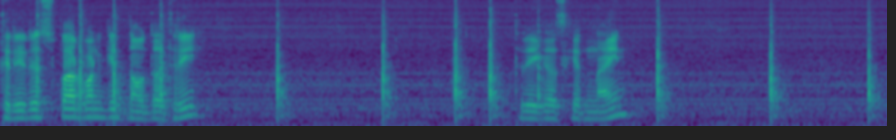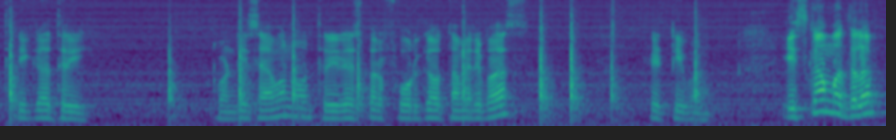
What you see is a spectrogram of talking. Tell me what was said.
थ्री रेस पर वन कितना होता है? थ्री थ्री का स्केयर नाइन थ्री का थ्री ट्वेंटी सेवन और थ्री रेस पर फोर क्या होता है मेरे पास? एट्टी वन इसका मतलब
